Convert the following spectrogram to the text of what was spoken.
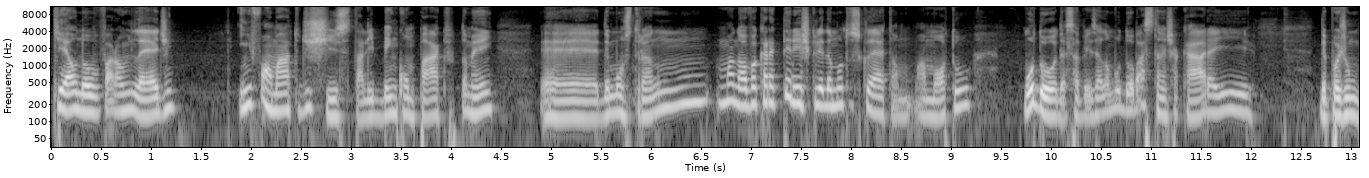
que é o novo farol em LED em formato de X, tá ali bem compacto também é, demonstrando um, uma nova característica ali da motocicleta. A moto mudou, dessa vez ela mudou bastante a cara e depois de um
